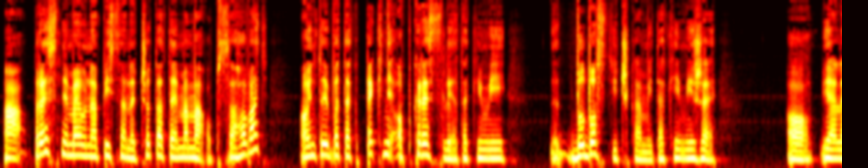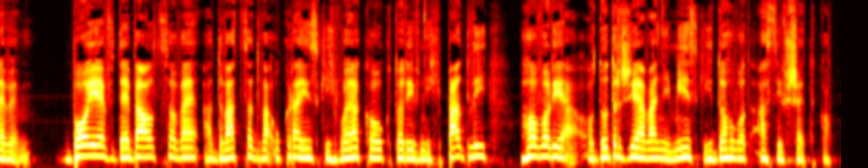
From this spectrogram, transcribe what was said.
a presne majú napísané, čo tá téma má obsahovať a oni to iba tak pekne obkreslia takými blbostičkami, takými, že o, ja neviem, boje v Debalcove a 22 ukrajinských vojakov, ktorí v nich padli, hovoria o dodržiavaní mínskych dohôd asi všetko.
